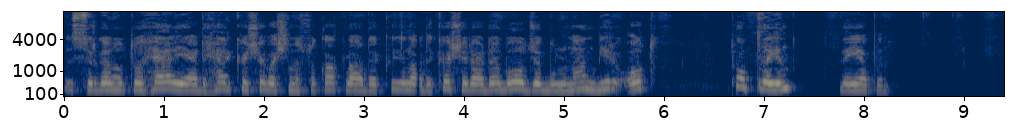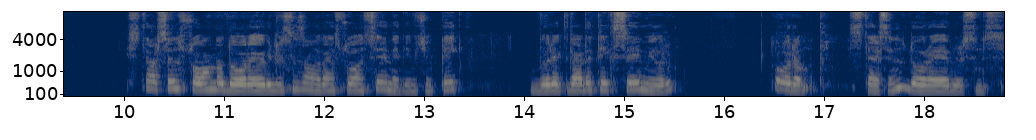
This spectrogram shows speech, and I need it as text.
Isırgan otu her yerde, her köşe başında, sokaklarda, kıyılarda, köşelerde bolca bulunan bir ot. Toplayın ve yapın. İsterseniz soğan da doğrayabilirsiniz ama ben soğan sevmediğim için pek Böreklerde pek sevmiyorum. Doğramadım. İsterseniz doğrayabilirsiniz.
